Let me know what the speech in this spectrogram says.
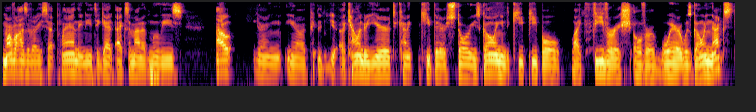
Marvel has a very set plan. They need to get X amount of movies out during you know a calendar year to kind of keep their stories going and to keep people like feverish over where it was going next.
